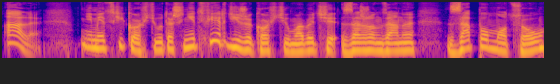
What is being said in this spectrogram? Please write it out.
Ale niemiecki kościół też nie twierdzi, że kościół ma być zarządzany za pomocą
